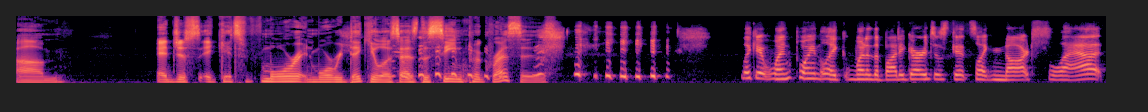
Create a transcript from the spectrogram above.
Um and just it gets more and more ridiculous as the scene progresses. like at one point, like one of the bodyguards just gets like knocked flat.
